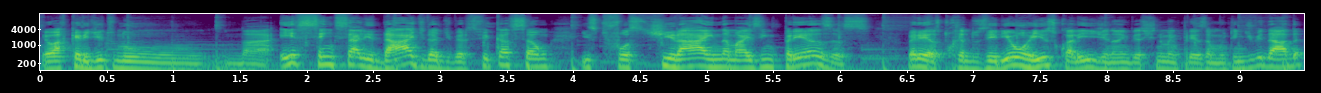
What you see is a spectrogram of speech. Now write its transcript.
Eu acredito no, na essencialidade da diversificação. E se fosse tirar ainda mais empresas, beleza, tu reduziria o risco ali de não investir numa empresa muito endividada,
